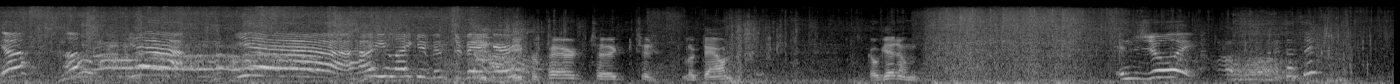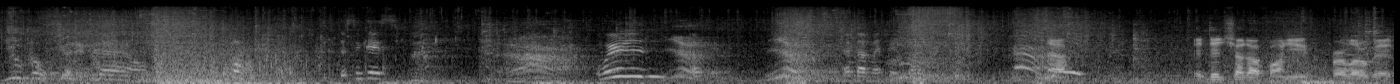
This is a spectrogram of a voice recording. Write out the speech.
Yeah! Oh! Yeah! Yeah! How do you like it, Mr. Baker? Be prepared to to look down. Go get him. Enjoy! What did that say? You go get it now. Just in case. Where did... Okay. I thought my chainsaw. No. It did shut off on you for a little bit,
